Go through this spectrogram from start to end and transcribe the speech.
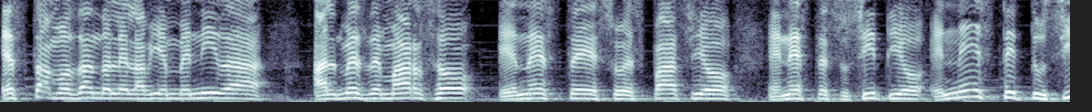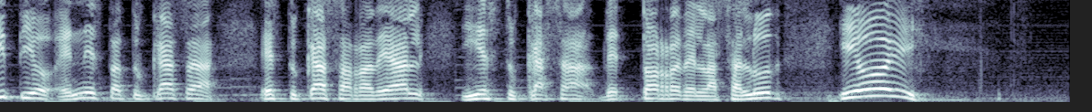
Estamos dándole la bienvenida al mes de marzo en este su espacio, en este su sitio, en este tu sitio, en esta tu casa. Es tu casa radial y es tu casa de Torre de la Salud. Y hoy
